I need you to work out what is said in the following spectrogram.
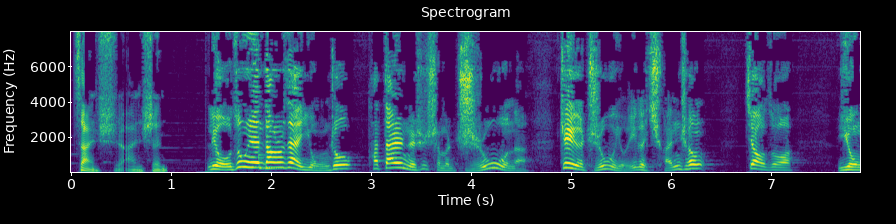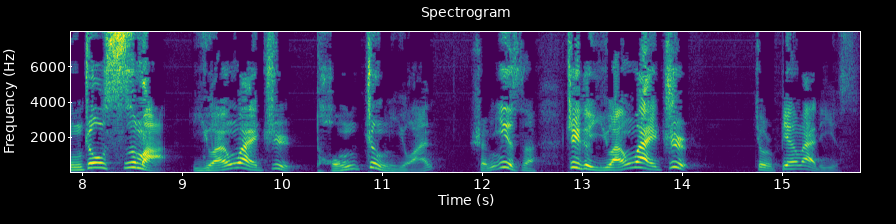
暂时安身。柳宗元当时在永州，他担任的是什么职务呢？这个职务有一个全称，叫做永州司马员外制同正员。什么意思？这个员外制就是编外的意思。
